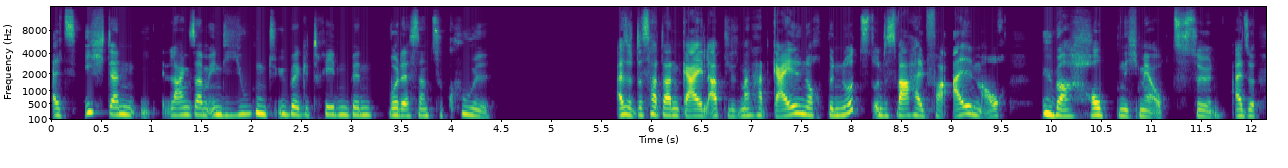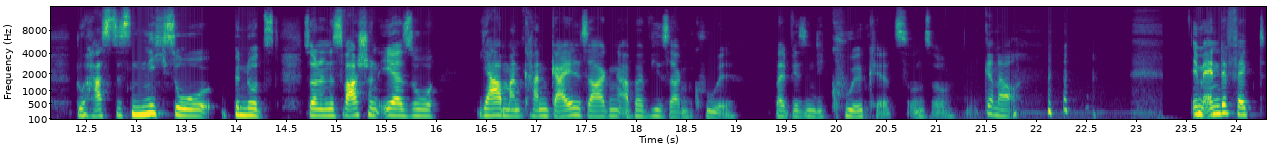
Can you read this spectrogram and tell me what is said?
als ich dann langsam in die Jugend übergetreten bin, wurde es dann zu cool. Also das hat dann geil abgelöst. Man hat geil noch benutzt und es war halt vor allem auch überhaupt nicht mehr obszön. Also du hast es nicht so benutzt, sondern es war schon eher so, ja, man kann geil sagen, aber wir sagen cool, weil wir sind die cool Kids und so. Genau. Im Endeffekt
